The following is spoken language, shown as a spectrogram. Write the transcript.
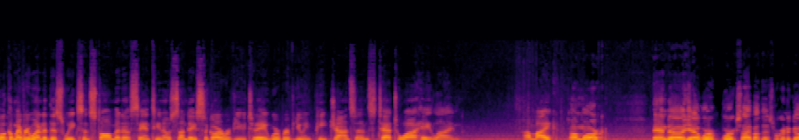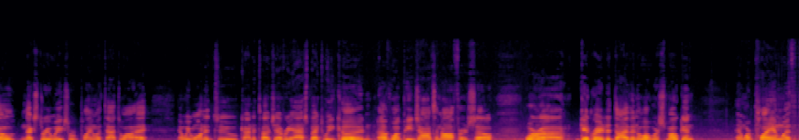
Welcome everyone to this week's installment of Santino Sunday Cigar Review. Today we're reviewing Pete Johnson's Tatuaje line. I'm Mike. I'm Mark, and uh, yeah, we're we're excited about this. We're gonna go next three weeks. We're playing with Tatuaje, and we wanted to kind of touch every aspect we could of what Pete Johnson offers. So we're uh, getting ready to dive into what we're smoking, and we're playing with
